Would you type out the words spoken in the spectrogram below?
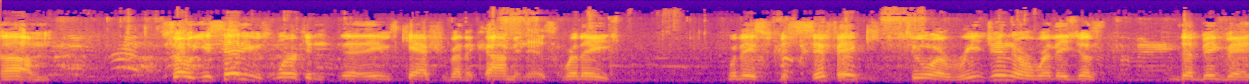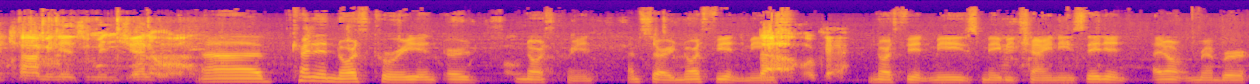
Um, so you said he was working. Uh, he was captured by the communists. Were they were they specific to a region, or were they just the big bad communism in general? Uh, kind of North Korean or North Korean. I'm sorry, North Vietnamese. Oh, okay. North Vietnamese, maybe Chinese. They didn't. I don't remember.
